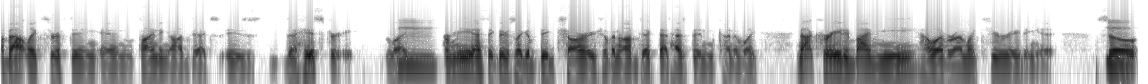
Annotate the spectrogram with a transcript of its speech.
about like thrifting and finding objects is the history. Like Mm. for me, I think there's like a big charge of an object that has been kind of like not created by me. However, I'm like curating it. So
